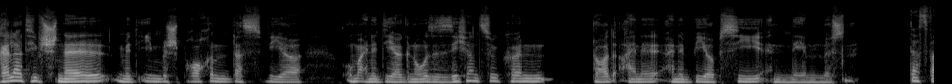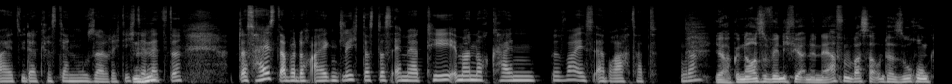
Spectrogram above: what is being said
relativ schnell mit ihm besprochen, dass wir, um eine Diagnose sichern zu können, dort eine, eine Biopsie entnehmen müssen. Das war jetzt wieder Christian Musal, richtig, der mhm. letzte. Das heißt aber doch eigentlich, dass das MRT immer noch keinen Beweis erbracht hat. Oder? Ja, genauso wenig wie eine Nervenwasseruntersuchung.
